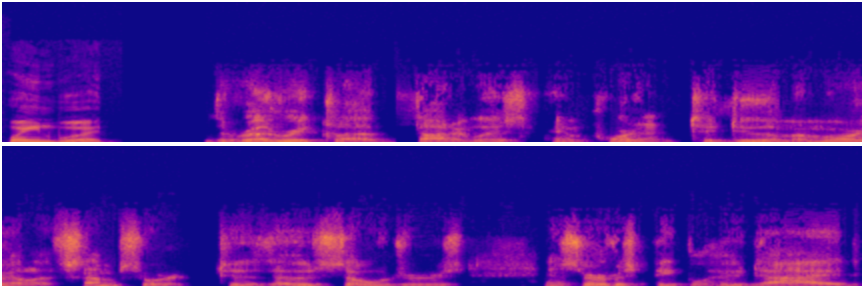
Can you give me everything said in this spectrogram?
Wayne Wood, the Rotary Club thought it was important to do a memorial of some sort to those soldiers and service people who died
